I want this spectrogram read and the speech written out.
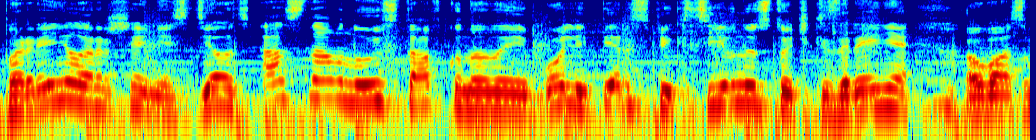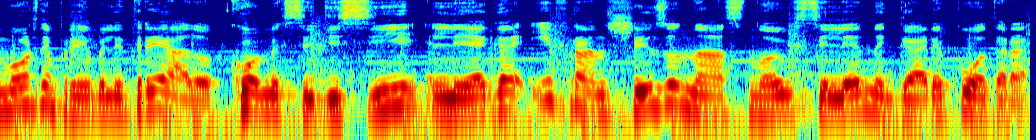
принял решение сделать основную ставку на наиболее перспективную с точки зрения возможности возможной прибыли триаду – комиксы DC, Лего и франшизу на основе вселенной Гарри Поттера.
